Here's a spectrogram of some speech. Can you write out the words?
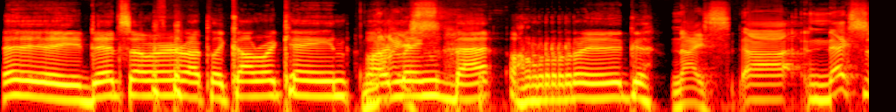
Hey, Dead Summer. I play Conroy Kane. Hardling Bat Rig. Nice. Uh, next,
